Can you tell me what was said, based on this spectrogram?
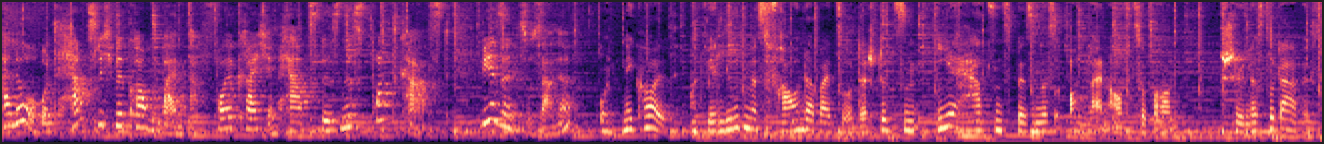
Hallo und herzlich willkommen beim Erfolgreich im Herzbusiness Podcast. Wir sind Susanne und Nicole und wir lieben es, Frauen dabei zu unterstützen, ihr Herzensbusiness online aufzubauen. Schön, dass du da bist.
